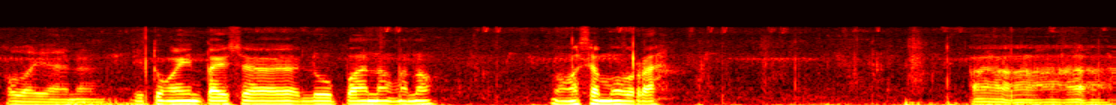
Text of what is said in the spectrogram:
kawayanan. Dito ngayon tayo sa lupa ng ano, mga Samora. Ah,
